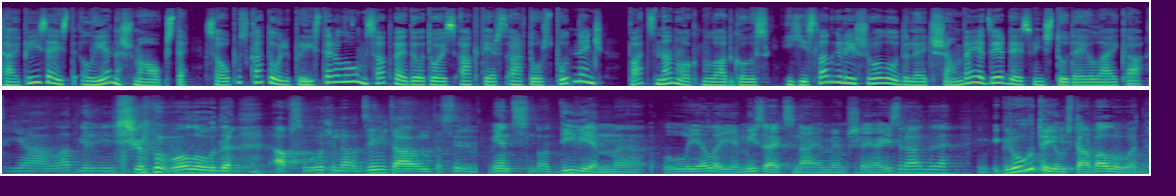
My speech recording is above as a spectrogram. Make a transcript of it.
Tā ir pīzēst Liena Šmaukste, Sopus katoļu prīstera lūmas atveidotojas aktieris Artūrs Putneņš pats nanok no Latgolas. Jis latgalīšu valodu līdz šambēja dzirdējis viņa studēju laikā. Jā, latgalīšu valoda absolūti nav dzimtā, un tas ir viens no diviem lielajiem izaicinājumiem šajā izrādē. Grūta jums tā valoda.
